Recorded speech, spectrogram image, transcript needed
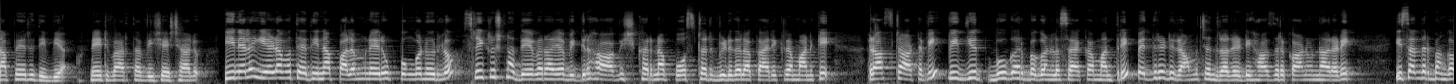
నా పేరు దివ్య. నేటి వార్త విశేషాలు. ఈ నెల ఏడవ తేదీన పలంనేరు పొంగనూరులో శ్రీకృష్ణ దేవరాయ విగ్రహ ఆవిష్కరణ పోస్టర్ విడుదల కార్యక్రమానికి రాష్ట్ర అటవీ విద్యుత్ భూగర్భ గనుల శాఖ మంత్రి పెద్దిరెడ్డి రామచంద్రారెడ్డి హాజరు కానున్నారని ఈ సందర్భంగా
